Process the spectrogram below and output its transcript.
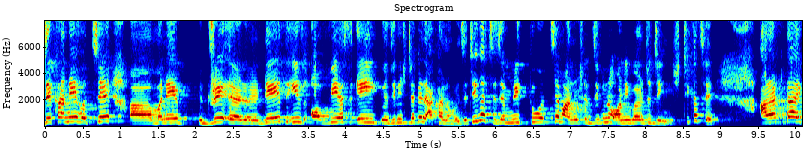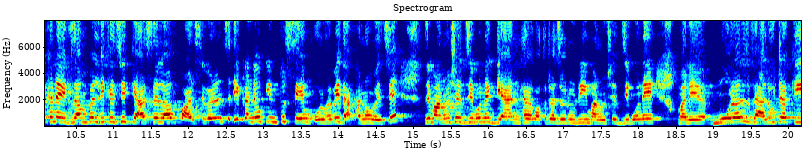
যেখানে হচ্ছে মানে ডেথ ইজ অবভিয়াস এই জিনিসটাকে দেখানো হয়েছে, ঠিক আছে? যে মৃত্যু হচ্ছে মানুষের জীবনে অনিবার্য জিনিস, ঠিক আছে? আর একটা এখানে এক্সাম্পল লিখেছি ক্যাসেল অফ পার্সিভারেন্স এখানেও কিন্তু সেম ওইভাবেই দেখানো হয়েছে, যে মানুষের জীবনে জ্ঞান থাকা কতটা জরুরি, মানুষের জীবনে মানে মোরাল ভ্যালুটা কি,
